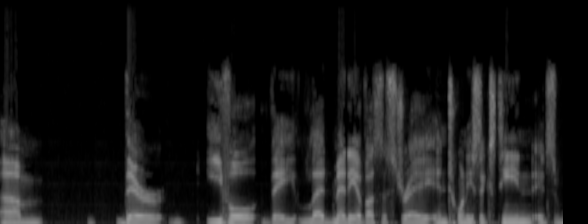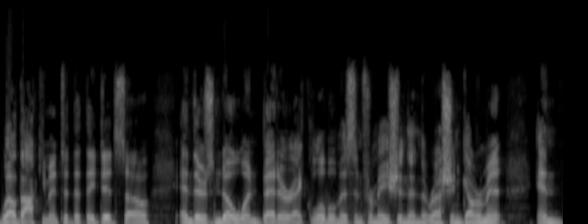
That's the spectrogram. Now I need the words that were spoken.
Um, they're evil. They led many of us astray in 2016. It's well documented that they did so. And there's no one better at global misinformation than the Russian government. And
